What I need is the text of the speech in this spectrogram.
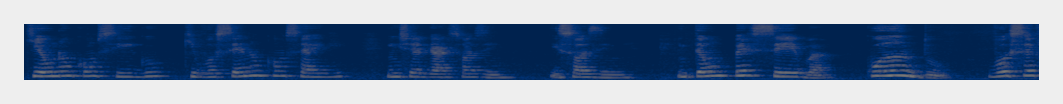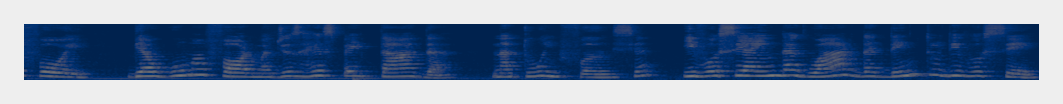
que eu não consigo, que você não consegue enxergar sozinho e sozinha. Então perceba quando você foi de alguma forma desrespeitada na tua infância e você ainda guarda dentro de você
